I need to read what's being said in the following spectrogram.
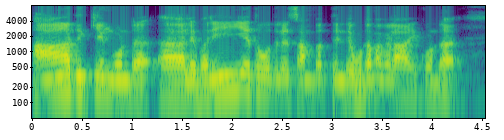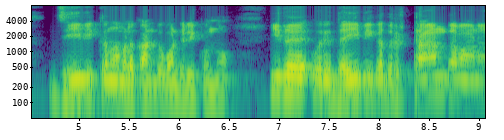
ആധിക്യം കൊണ്ട് അല്ലെ വലിയ തോതിൽ സമ്പത്തിന്റെ ഉടമകളായിക്കൊണ്ട് ജീവിക്കുന്ന നമ്മൾ കണ്ടുകൊണ്ടിരിക്കുന്നു. ഇത് ഒരു ദൈവിക ദൃഷ്ടാന്തമാണ്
